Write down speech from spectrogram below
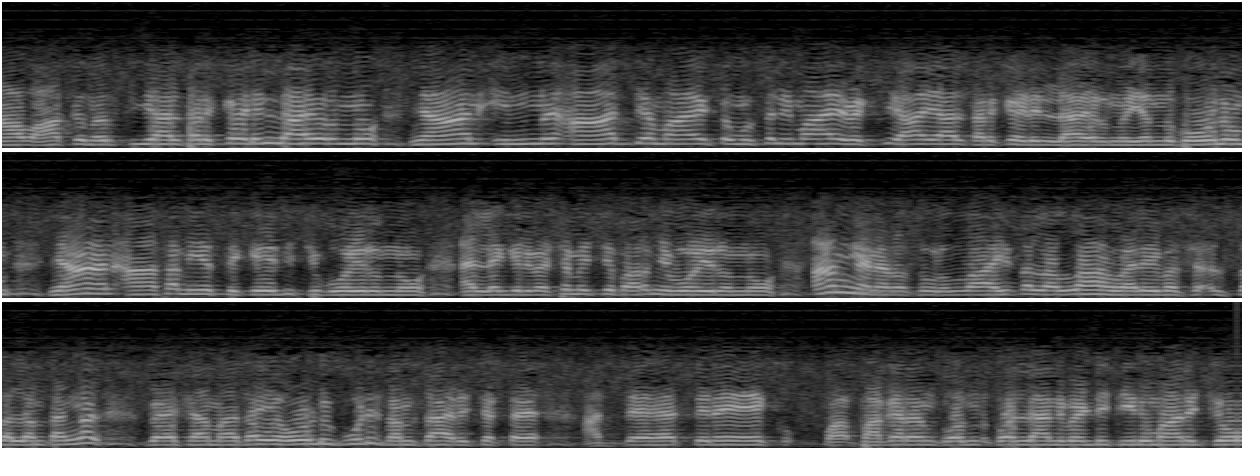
ആ വാക്ക് നിർത്തിയാൽ തരക്കേടില്ലായിരുന്നു. ഞാൻ ഇന്ന് ആദ്യമായിട്ട് മുസ്ലിമായ വ്യക്തിയായാൽ തരക്കേടില്ലായിരുന്നു എന്ന് പോലും ഞാൻ ആ സമയത്ത് ഖേദിച്ചു പോയിരുന്നു അല്ലെങ്കിൽ വിഷമിച്ച് പറഞ്ഞു പോയിരുന്നു. അങ്ങനെ റസൂലുള്ളാഹി സല്ലല്ലാഹു അലൈഹി വസല്ലം തങ്ങൾ വിഷമതയോടുകൂടി സംസാരിച്ചിട്ട് അദ്ദേഹത്തിനെ പകരം കൊല്ലാൻ വേണ്ടി തീരുമാനിച്ചോ?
